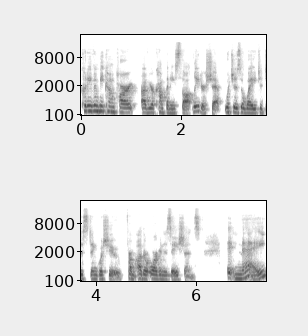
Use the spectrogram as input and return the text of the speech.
could even become part of your company's thought leadership, which is a way to distinguish you from other organizations. It may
